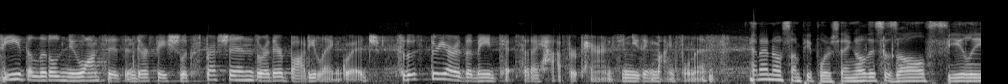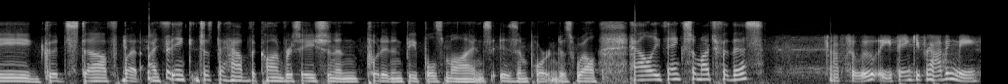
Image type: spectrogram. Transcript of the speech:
see the little nuances in their facial expressions or their body language. So those three are the main tips that I have for parents and using mindfulness. And I know some people are saying, oh, this is all feely, good stuff, but I think just to have the conversation and put it in people's minds is important as well. Hali, thanks so much for this. Absolutely. Thank you for having me.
